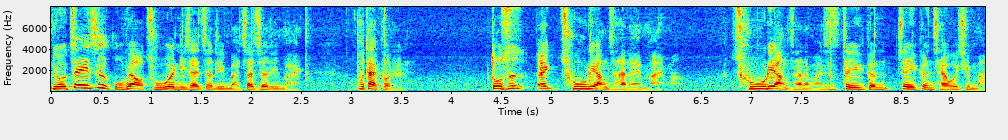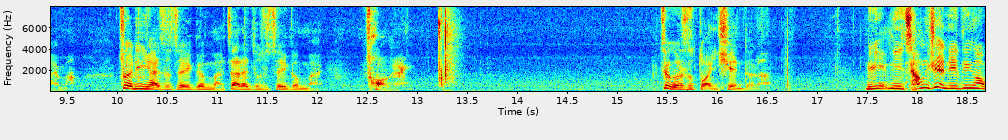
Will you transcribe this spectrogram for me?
有这一只股票，除非你在这里买，在这里买，不太可能。都是哎出量才来买嘛，出量才来买，是这一根这一根才会去买嘛。最厉害是这一根买，再来就是这一根买，错开。这个是短线的了。你你长线你一定要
